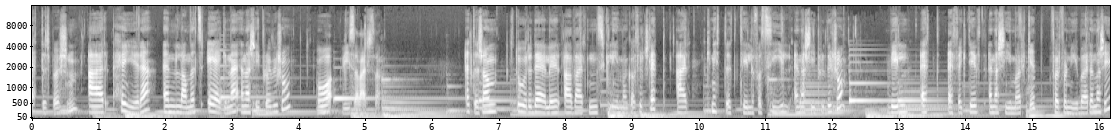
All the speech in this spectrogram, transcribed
etterspørselen er høyere enn landets egne energiproduksjon, og vice versa. Ettersom store deler av verdens klimagassutslipp er knyttet til fossil energiproduksjon, vil et effektivt energimarked for fornybar energi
